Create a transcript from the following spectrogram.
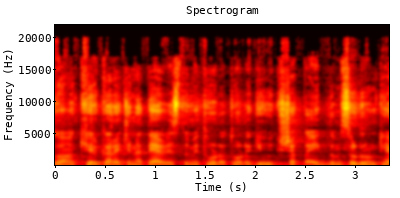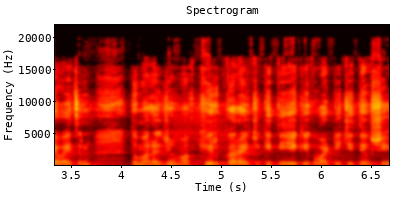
ग खीर करायची ना त्यावेळेस तुम्ही थोडं थोडं घेऊ शकता. एकदम सडून ठेवायचं न तुम्हाला जेव्हा खीर करायची किती एक एक वाटीची ते अशी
